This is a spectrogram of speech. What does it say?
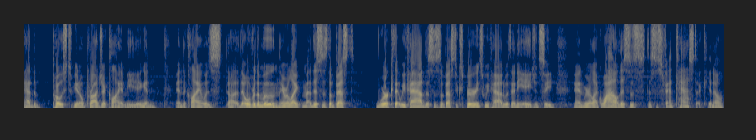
had the post you know project client meeting and and the client was uh, over the moon. They were like this is the best work that we've had. This is the best experience we've had with any agency. And we were like wow this is this is fantastic you know?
